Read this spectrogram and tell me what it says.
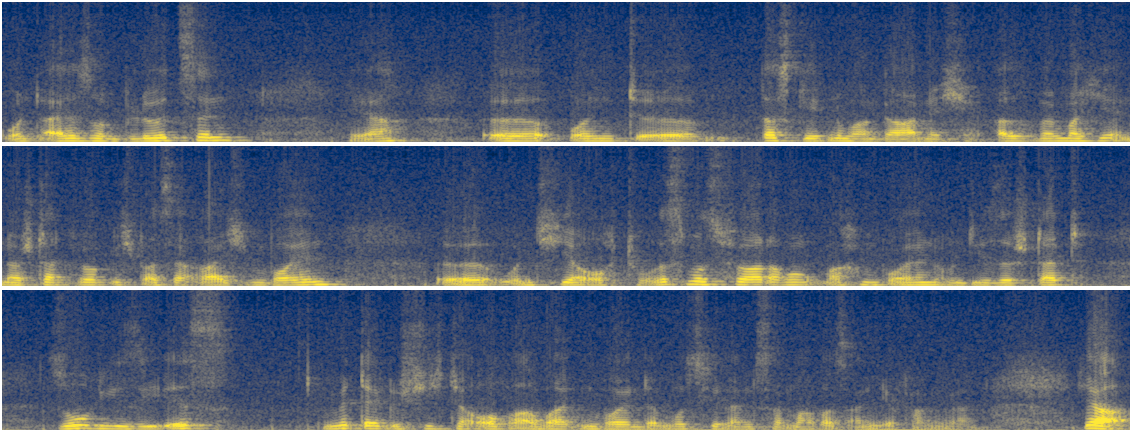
und all so ein Blödsinn. Ja, äh, und äh, das geht nun mal gar nicht. Also wenn wir hier in der Stadt wirklich was erreichen wollen äh, und hier auch Tourismusförderung machen wollen und diese Stadt so wie sie ist, mit der Geschichte aufarbeiten wollen, dann muss hier langsam mal was angefangen werden. Ja,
